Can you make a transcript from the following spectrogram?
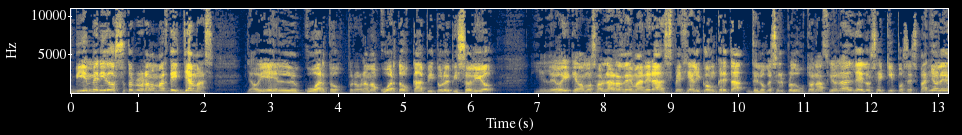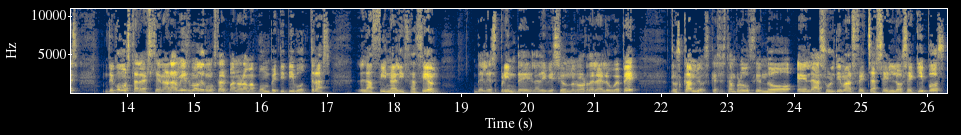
Bienvenidos a otro programa más de Llamas. Ya hoy el cuarto programa, cuarto capítulo, episodio. Y el de hoy que vamos a hablar de manera especial y concreta de lo que es el producto nacional, de los equipos españoles, de cómo está la escena ahora mismo, de cómo está el panorama competitivo tras la finalización del sprint de la división de honor de la LVP, los cambios que se están produciendo en las últimas fechas en los equipos.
